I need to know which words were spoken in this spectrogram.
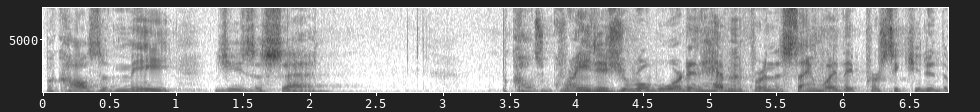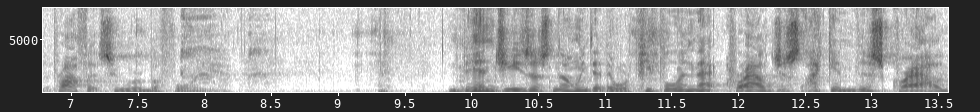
because of me, Jesus said. Because great is your reward in heaven, for in the same way they persecuted the prophets who were before you. Then Jesus, knowing that there were people in that crowd, just like in this crowd,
